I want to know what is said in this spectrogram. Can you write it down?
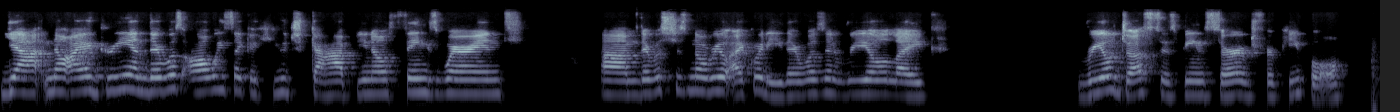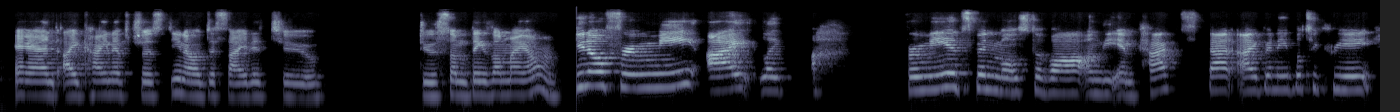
Yeah, no, I agree. And there was always like a huge gap, you know, things weren't, um, there was just no real equity. There wasn't real like real justice being served for people. And I kind of just, you know, decided to do some things on my own. You know, for me, I like, for me, it's been most of all on the impact that I've been able to create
